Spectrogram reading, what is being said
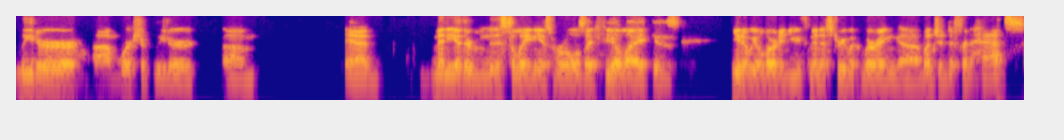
leader, um, worship leader, um, and many other miscellaneous roles. I feel like is you know we learn in youth ministry with wearing a bunch of different hats.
